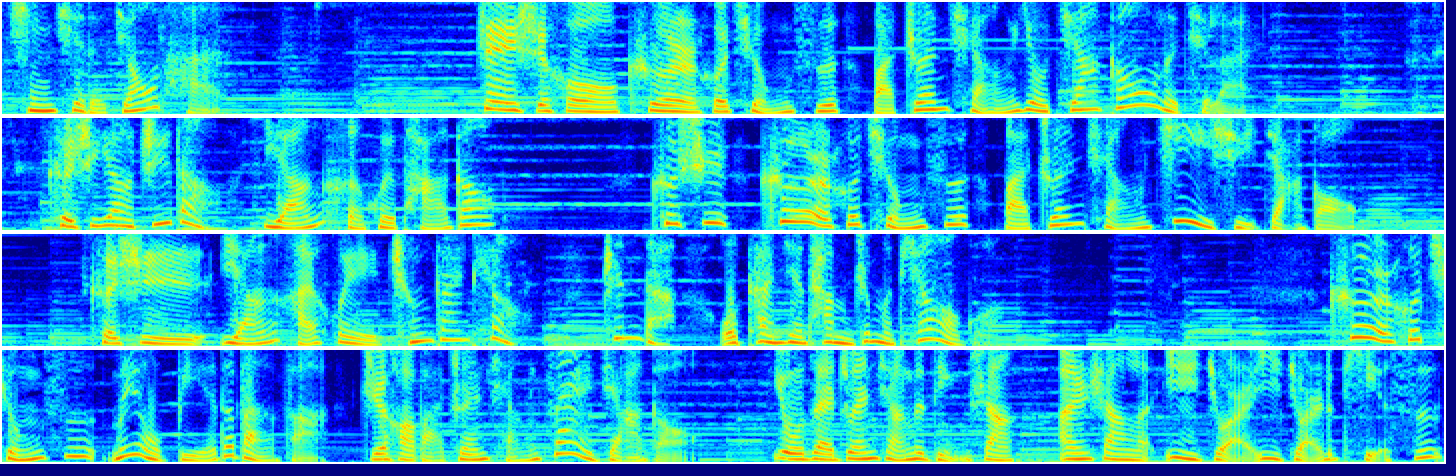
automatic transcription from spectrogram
亲切地交谈。这时候，科尔和琼斯把砖墙又加高了起来。可是要知道，羊很会爬高。可是，科尔和琼斯把砖墙继续加高。可是羊还会撑杆跳，真的，我看见他们这么跳过。科尔和琼斯没有别的办法，只好把砖墙再加高，又在砖墙的顶上安上了一卷一卷的铁丝，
